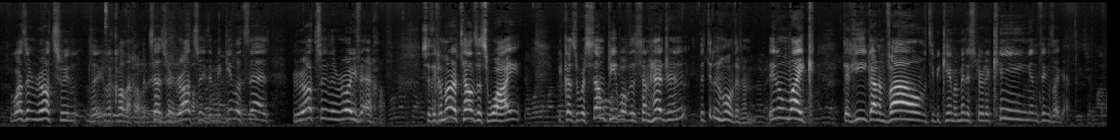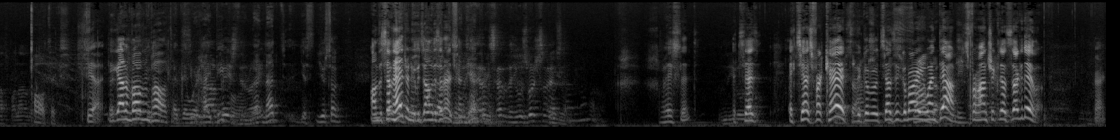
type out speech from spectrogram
It wasn't Ratzui lekolachov. It says Ratzui. The Megillah says Ratzui leroy ve'echav. So the Gemara tells us why, because there were some people of the Sanhedrin that didn't hold of him. They don't like that he got involved. He became a minister to king and things like that. Politics. Yeah, he got involved in That politics. they were high people, not, not just, you're so. On the you're talking Sanhedrin, he was on the people of Sanhedrin, He was worse than him. Bracelet. It says it says for Keret. The Gemara- It says in Gemara he from went the- down. He's from Anshik Zagdela. Right.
